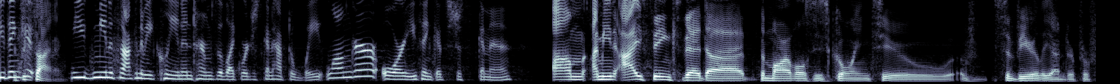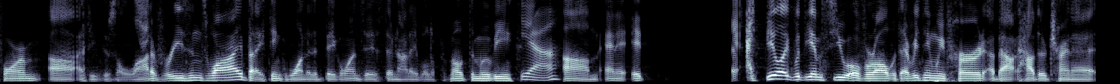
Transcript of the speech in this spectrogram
Do you think it's it- exciting. You mean it's not going to be clean in terms of like we're just going to have to wait longer, or you think it's just going to? Um, I mean, I think that uh, the Marvels is going to severely underperform. Uh, I think there's a lot of reasons why, but I think one of the big ones is they're not able to promote the movie. Yeah. Um, and it, it, I feel like with the MCU overall, with everything we've heard about how they're trying to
